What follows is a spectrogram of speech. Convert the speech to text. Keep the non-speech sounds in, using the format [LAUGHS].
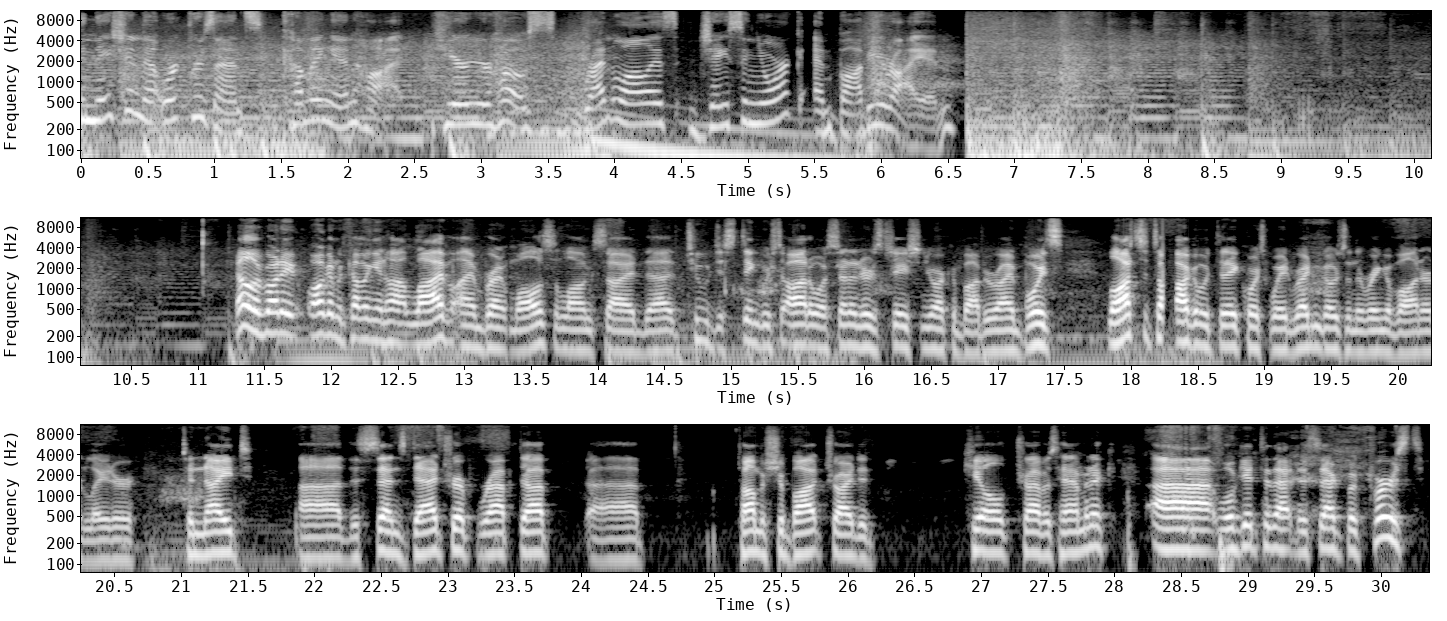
The Nation Network presents Coming in Hot. Here are your hosts, Brent Wallace, Jason York, and Bobby Ryan. Hello, everybody. Welcome to Coming In Hot Live. I'm Brent Wallace alongside uh, two distinguished Ottawa Senators, Jason York and Bobby Ryan. Boys, lots to talk about today. Of course, Wade Redden goes in the Ring of Honor later tonight. Uh, the Sens dad trip wrapped up. Uh, Thomas Chabot tried to kill Travis Hamonic. Uh, we'll get to that in a sec. But first,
